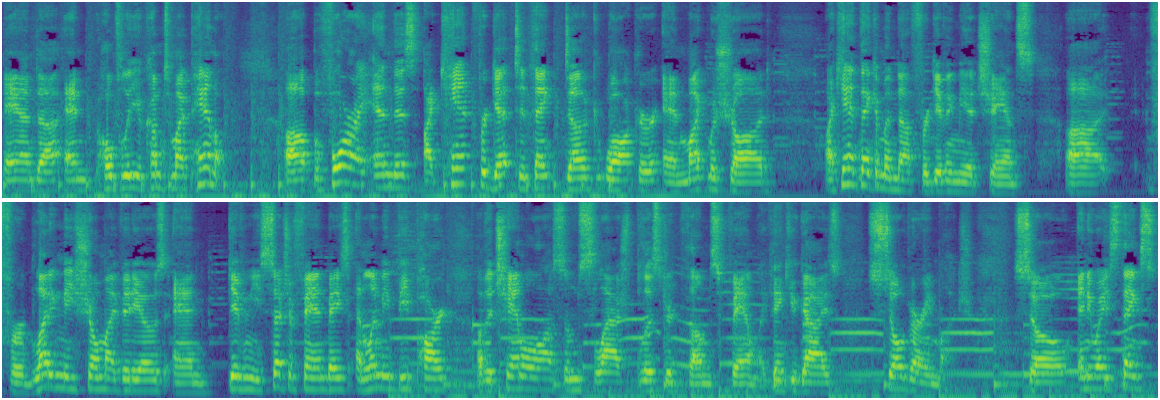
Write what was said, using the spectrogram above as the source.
and, uh, and hopefully you come to my panel. Uh, before I end this, I can't forget to thank Doug Walker and Mike Michaud. I can't thank them enough for giving me a chance, uh, for letting me show my videos and giving me such a fan base and let me be part of the Channel Awesome slash Blistered Thumbs family. Thank you guys so very much. So anyways, thanks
